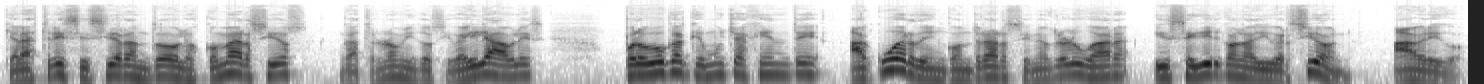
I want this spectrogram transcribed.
que a las 3 se cierran todos los comercios, gastronómicos y bailables, provoca que mucha gente acuerde encontrarse en otro lugar y seguir con la diversión, agregó.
